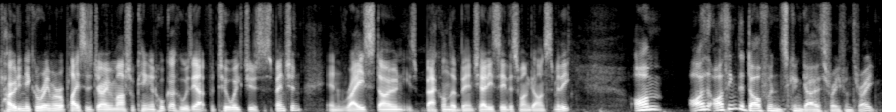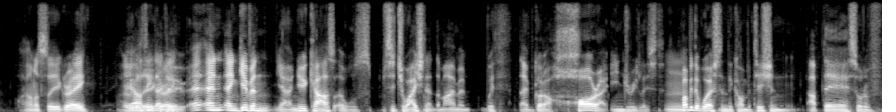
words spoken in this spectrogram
Kodi Nikorima replaces Jeremy Marshall King at hooker, who was out for two weeks due to suspension, and Ray Stone is back on the bench. How do you see this one going, Smithy? I'm. I I think the Dolphins can go three from three. I honestly agree. I yeah, I think agree. they do. And and given you know Newcastle's situation at the moment, with they've got a horror injury list, Mm. probably the worst in the competition up there. Sort of,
